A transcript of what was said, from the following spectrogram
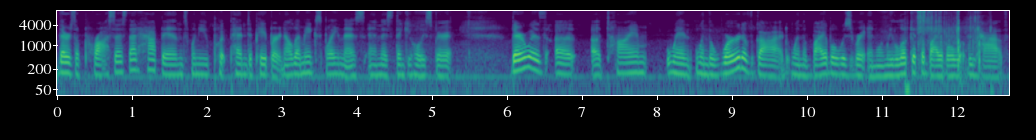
There's a process that happens when you put pen to paper. Now, let me explain this and this. Thank you, Holy Spirit. There was a, a time when when the word of God, when the Bible was written, when we look at the Bible, what we have,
